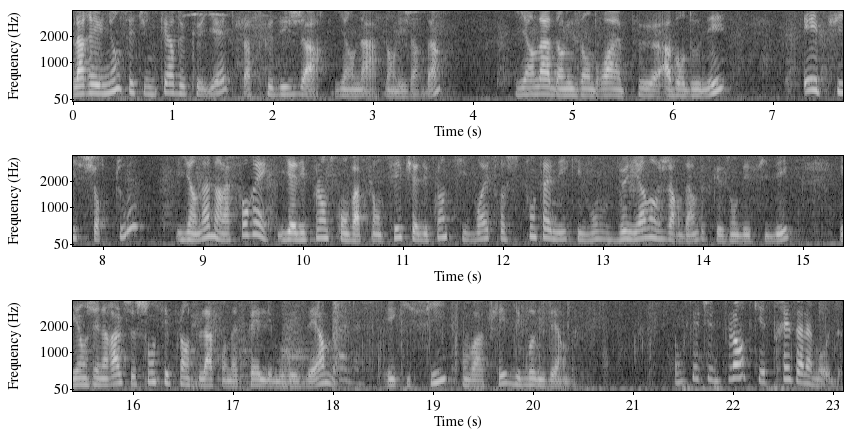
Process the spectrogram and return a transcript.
La Réunion, c'est une terre de cueillette parce que déjà, il y en a dans les jardins, il y en a dans les endroits un peu abandonnés, et puis surtout, il y en a dans la forêt. Il y a des plantes qu'on va planter, puis il y a des plantes qui vont être spontanées, qui vont venir dans le jardin parce qu'elles ont décidé. Et en général, ce sont ces plantes-là qu'on appelle les mauvaises herbes, et qu'ici, on va appeler des bonnes herbes. Donc c'est une plante qui est très à la mode.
